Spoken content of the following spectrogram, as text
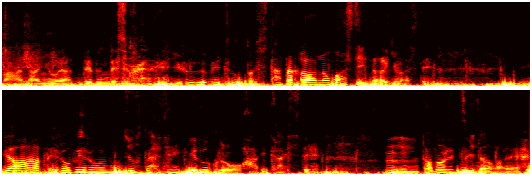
まあ何をやってるんでしょうかね。ゆうべちょっとしたたか飲ませていただきまして。いやー、ベロベロの状態で胃袋を徘徊して、うん、たどり着いたのがね、あ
